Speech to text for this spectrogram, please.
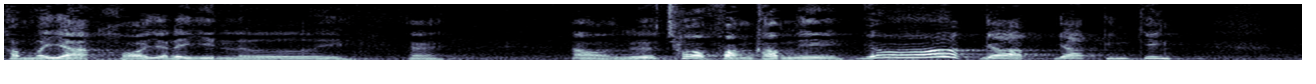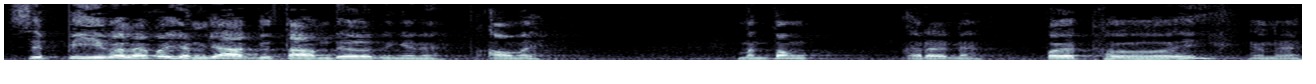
คำว่ายากขออย่าได้ยินเลยนะ เอา้าหรือชอบฟังคำนี้ ยากยากยากจริงๆสิบปีก็แล้วก็ยังยากอยู่ตามเดิมอย่างเงี้ยนะเอาไหมมันต้องอะไรนะ เปิดเผยนะ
